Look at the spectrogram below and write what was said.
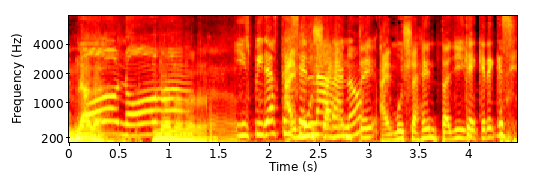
Nada. no, no, No, no, no, no. inspirasteis Hay en mucha nada, gente, ¿no? hay mucha gente allí Que cree que sí.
